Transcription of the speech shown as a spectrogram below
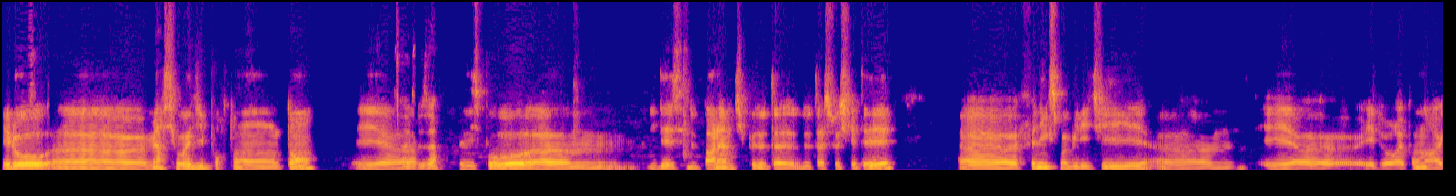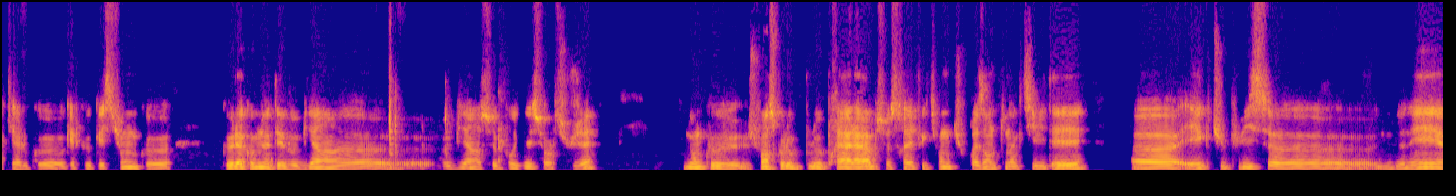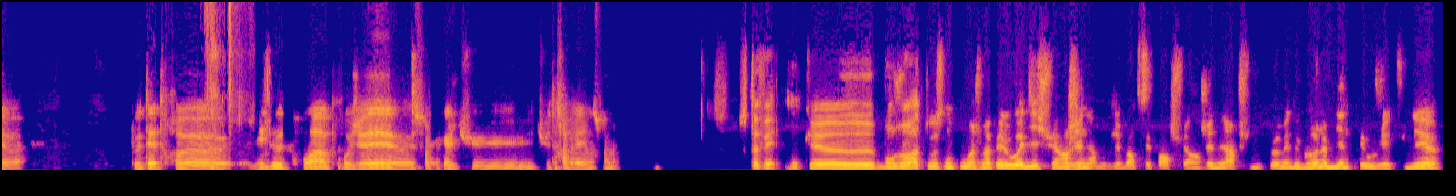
Hello, euh, merci Wadi pour ton temps et euh, plaisir. dispo. Euh, l'idée c'est de parler un petit peu de ta, de ta société, euh, Phoenix Mobility, et, et de répondre à quelques, quelques questions que, que la communauté veut bien, veut bien se poser sur le sujet. Donc, je pense que le, le préalable, ce serait effectivement que tu présentes ton activité et que tu puisses nous donner peut-être euh, les deux, trois projets euh, sur lesquels tu, travailles en ce moment. Tout à fait. Donc, euh, bonjour à tous. Donc, moi, je m'appelle Wadi, je suis ingénieur. J'ai 27 ans, je suis ingénieur. Je suis diplômé de Grenoble INP où j'ai étudié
